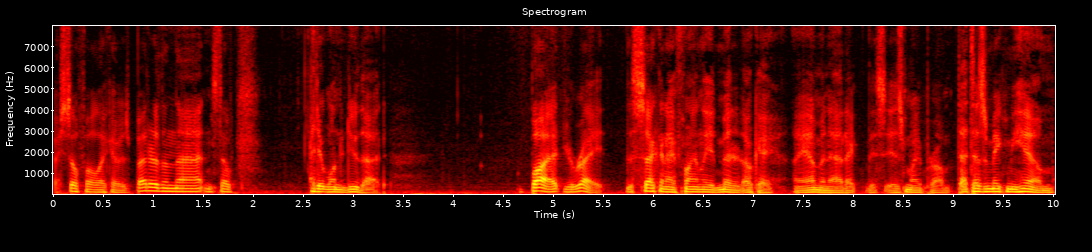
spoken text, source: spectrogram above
I still felt like I was better than that and stuff. I didn't want to do that. But you're right. The second I finally admitted, okay, I am an addict. This is my problem. That doesn't make me him.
